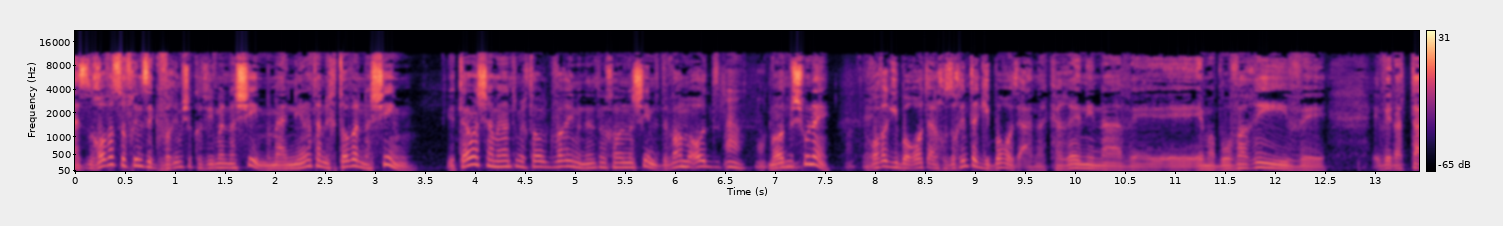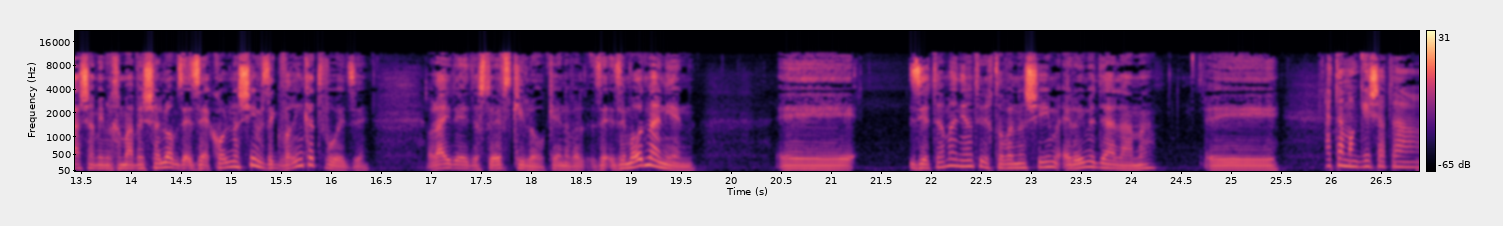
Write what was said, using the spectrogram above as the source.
אז רוב הסופרים זה גברים שכותבים על נשים, מעניין אותם לכתוב על נשים. יותר מאשר מעניין אותם לכתוב על גברים, מעניין אותם לכתוב על נשים, זה דבר מאוד, 아, אוקיי. מאוד משונה. אוקיי. רוב הגיבורות, אנחנו זוכרים את הגיבורות, זה אנה קרנינה ואמה בוברי ונטשה ממלחמה ושלום, זה, זה הכל נשים, וזה גברים כתבו את זה. אולי דסטויבסקי לא, כן, אבל זה, זה מאוד מעניין. אה, זה יותר מעניין אותי לכתוב על נשים, אלוהים יודע למה. אה, אתה מרגיש שאתה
